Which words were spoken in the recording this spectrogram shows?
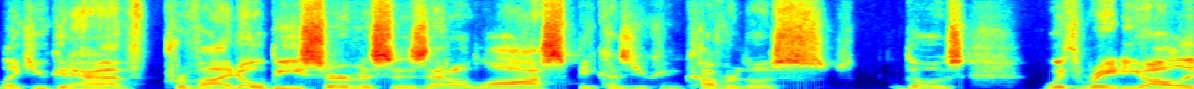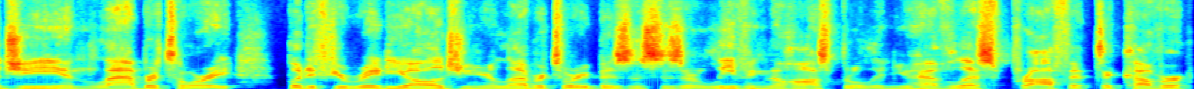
like you could have provide ob services at a loss because you can cover those those with radiology and laboratory. But if your radiology and your laboratory businesses are leaving the hospital, then you have less profit to cover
